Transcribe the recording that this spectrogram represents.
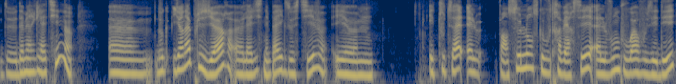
d'Amérique latine. Donc il y en a plusieurs. La liste n'est pas exhaustive. Et, et toutes elles, selon ce que vous traversez, elles vont pouvoir vous aider.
